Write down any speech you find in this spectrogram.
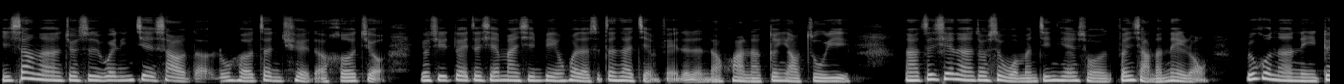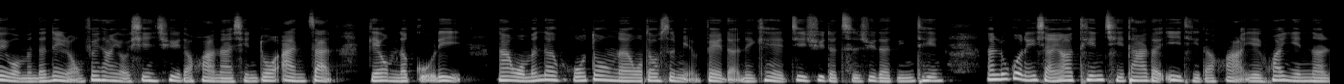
以上呢就是为您介绍的如何正确的喝酒，尤其对这些慢性病或者是正在减肥的人的话呢，更要注意。那这些呢，就是我们今天所分享的内容。如果呢你对我们的内容非常有兴趣的话呢，请多按赞给我们的鼓励。那我们的活动呢，我都是免费的，你可以继续的持续的聆听。那如果你想要听其他的议题的话，也欢迎呢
